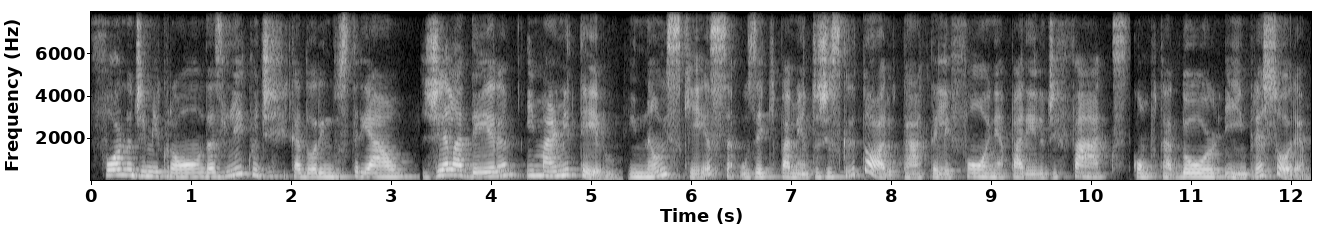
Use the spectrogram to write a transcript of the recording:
forno de microondas, liquidificador industrial, geladeira e marmiteiro. E não esqueça os equipamentos de escritório, tá? Telefone, aparelho de fax, computador e impressora.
